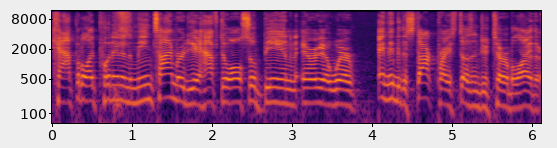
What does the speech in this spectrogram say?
capital I put in in the meantime? Or do you have to also be in an area where, hey, maybe the stock price doesn't do terrible either?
